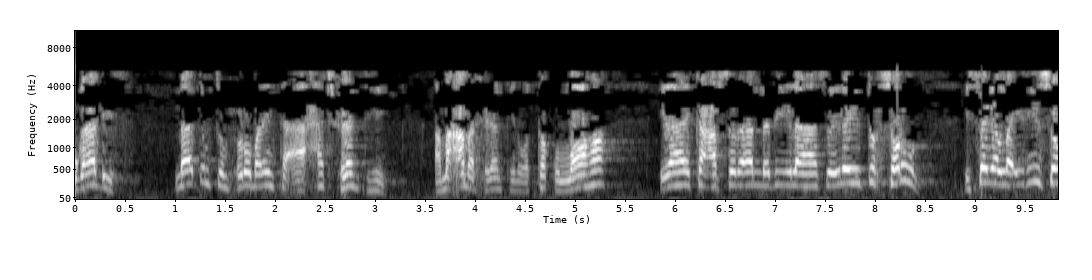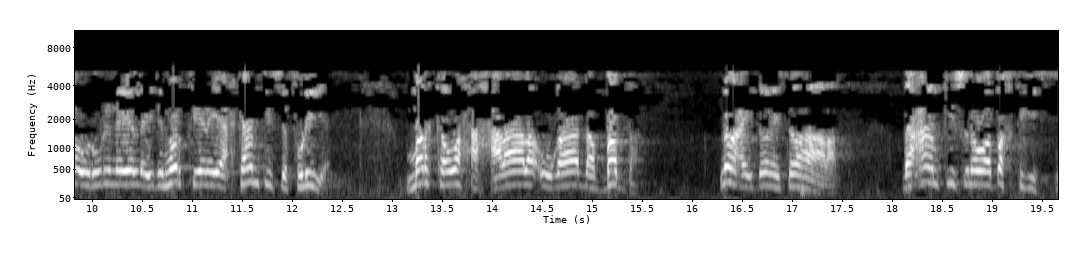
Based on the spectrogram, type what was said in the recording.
ugaadhiisa maa dumtum xuruman inta aa xaj xidhan tihiin ama camal xidhan tihiin wattaquu allaha ilaahay ka cabsada aladii ilaahaasoo ilayhi tuxsharuun isaga la idiin soo ururinayo la idin horkeenaya axkaamtiisa fuliya. Marka waxa xalaala ugaadha badda noocay doonaysaba ha alaato dacaamkiisuna waa baktigiisa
